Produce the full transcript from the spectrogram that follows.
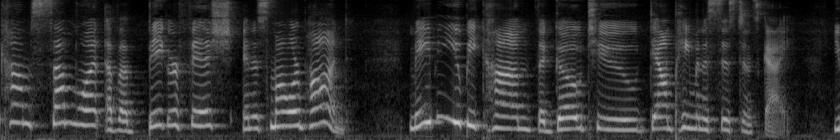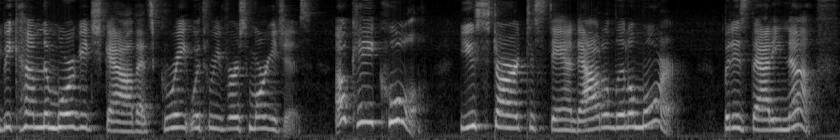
become somewhat of a bigger fish in a smaller pond. Maybe you become the go to down payment assistance guy. You become the mortgage gal that's great with reverse mortgages. Okay, cool. You start to stand out a little more. But is that enough?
